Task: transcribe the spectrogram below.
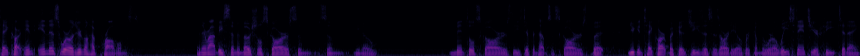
Take heart. In, in this world, you're going to have problems. And there might be some emotional scars, some, some, you know, mental scars, these different types of scars, but you can take heart because Jesus has already overcome the world. Will you stand to your feet today?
